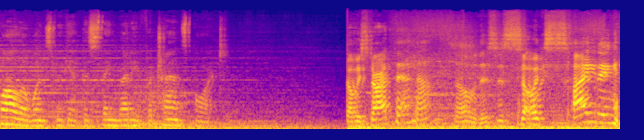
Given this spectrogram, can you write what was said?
follow once we get this thing ready for transport. Shall we start then? Huh? Oh, this is so exciting!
